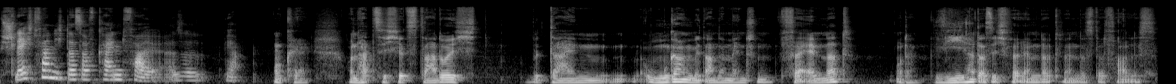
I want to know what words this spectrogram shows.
schlecht fand ich das auf keinen Fall. Also ja. Okay. Und hat sich jetzt dadurch dein Umgang mit anderen Menschen verändert? Oder wie hat er sich verändert, wenn das der Fall ist?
